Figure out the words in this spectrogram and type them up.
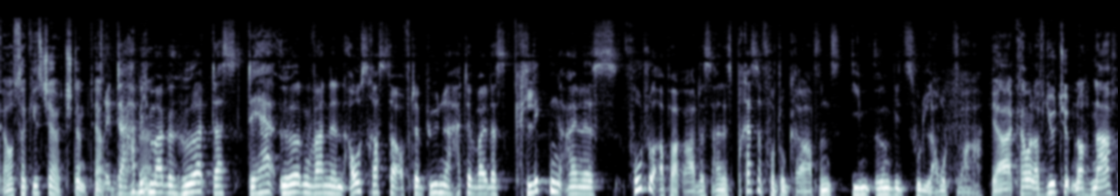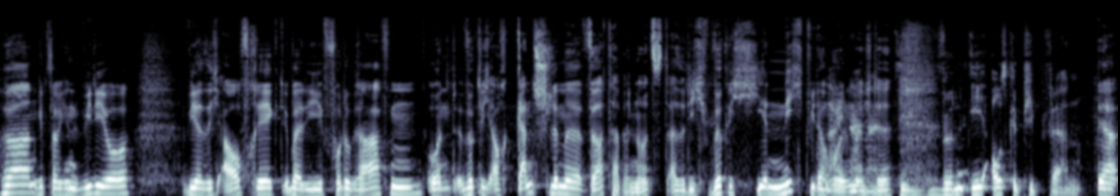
außer Keith Jarrett, stimmt, ja. Da habe ich mal gehört, dass der irgendwann einen Ausraster auf der Bühne hatte, weil das Klicken eines Fotoapparates, eines Pressefotografens ihm irgendwie zu laut war. Ja, kann man auf YouTube noch nachhören. Gibt es, glaube ich, ein Video, wie er sich aufregt über die Fotografen und wirklich auch ganz schlimme Wörter benutzt, also die ich wirklich hier nicht wiederholen möchte. Die würden eh ausgepiept werden. Ja,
